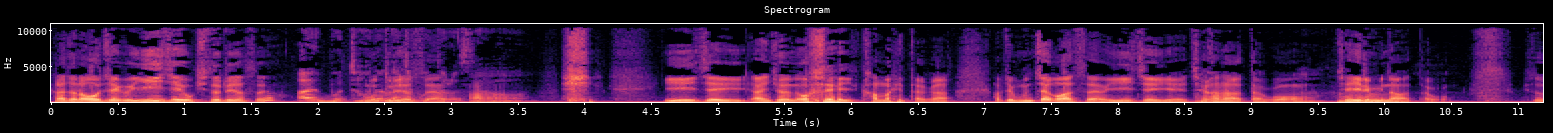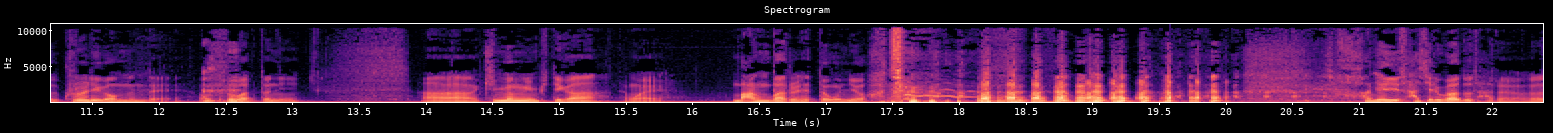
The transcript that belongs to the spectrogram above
그나저나 어제 그 이재 혹시 들으셨어요? 아, 뭐, 저는 못 들으셨어요? 못 들었어요. 이 재희 아니 저는 어제 가만히 있다가 갑자기 문자가 왔어요. 이재희에 제가 나왔다고 어. 제 이름이 나왔다고. 그래서 그럴 리가 없는데 어, 들어봤더니 아 김명민 PD가 정말 망발을 했더군요. 전혀 이 사실과도 다른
